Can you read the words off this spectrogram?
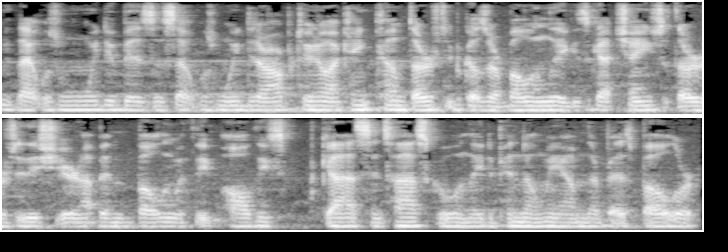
That was when we do business. That was when we did our opportunity. I can't come Thursday because our bowling league has got changed to Thursday this year. And I've been bowling with the, all these guys since high school and they depend on me. I'm their best bowler.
